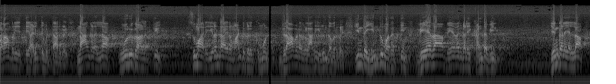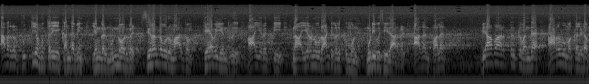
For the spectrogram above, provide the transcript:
பாரம்பரியத்தை அழித்து விட்டார்கள். நாங்கள் எல்லாம் ஒரு காலத்தில் சுமார் இரண்டாயிரம் ஆண்டுகளுக்கு முன் திராவிடர்களாக இருந்தவர்கள். இந்த இந்து மதத்தின் வேதா வேதங்களை கண்டபின் எங்களை எல்லாம் அவர்கள் குத்திய முத்திரையை கண்டபின் எங்கள் முன்னோர்கள் சிறந்த ஒரு மார்க்கம் தேவை என்று ஆயிரத்தி நா- இருநூறு ஆண்டுகளுக்கு முன் முடிவு செய்தார்கள். அதன் பலன் வியாபாரத்திற்கு வந்த அரபு மக்களிடம்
